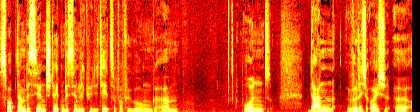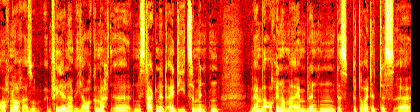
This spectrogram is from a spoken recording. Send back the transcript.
swappt da ein bisschen, stellt ein bisschen Liquidität zur Verfügung. Ähm, und dann würde ich euch äh, auch noch, also empfehlen, habe ich auch gemacht, äh, eine Starknet-ID zu minden. Werden wir auch hier nochmal einblenden. Das bedeutet, dass äh,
